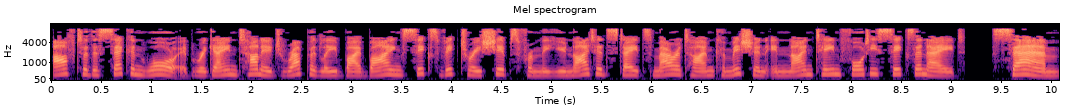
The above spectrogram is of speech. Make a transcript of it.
After the Second War it regained tonnage rapidly by buying six Victory ships from the United States Maritime Commission in 1946 and eight SAM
